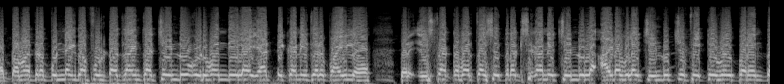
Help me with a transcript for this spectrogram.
आता मात्र पुन्हा एकदा फुलटॉच लाईनचा चेंडू उडवून दिला या ठिकाणी जर पाहिलं तर एस्टा कव्हरच्या क्षेत्ररक्षकाने चेंडूला अडवला चेंडूची फेकी होईपर्यंत.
